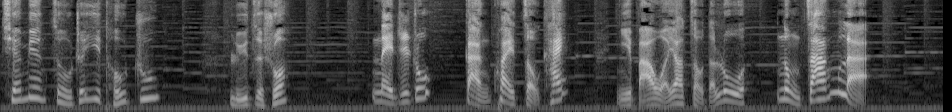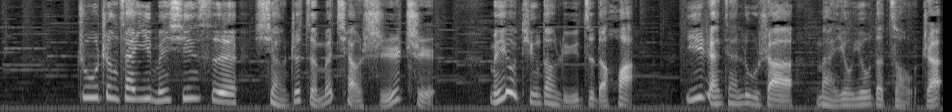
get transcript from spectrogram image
前面走着一头猪。驴子说：“那只猪，赶快走开！你把我要走的路弄脏了。”猪正在一门心思想着怎么抢食吃，没有听到驴子的话，依然在路上慢悠悠的走着。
